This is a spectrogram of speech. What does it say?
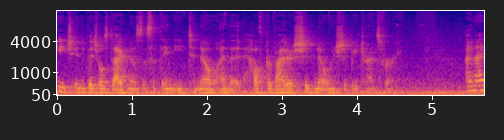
each individual's diagnosis that they need to know and that health providers should know and should be transferring. And I,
